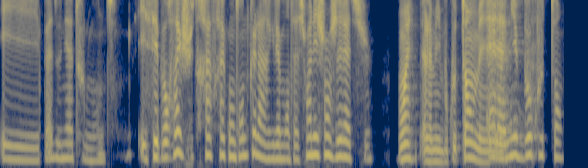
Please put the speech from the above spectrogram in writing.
et pas donné à tout le monde. Et c'est pour ça que je suis très très contente que la réglementation elle ait changé là-dessus. Ouais, elle a mis beaucoup de temps, mais Elle a mis beaucoup de temps,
